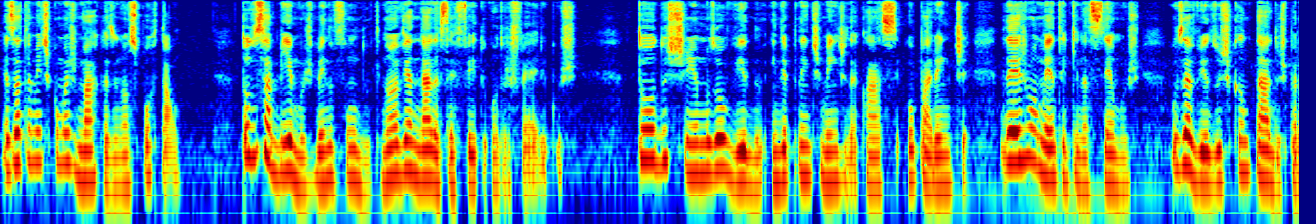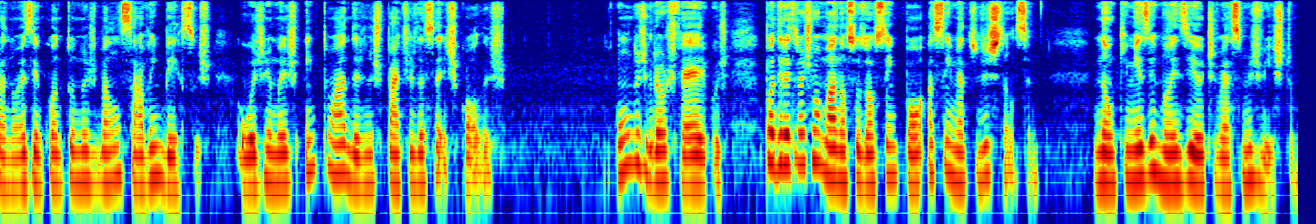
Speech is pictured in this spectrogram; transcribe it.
exatamente como as marcas em nosso portal. Todos sabíamos, bem no fundo, que não havia nada a ser feito contra os féricos. Todos tínhamos ouvido, independentemente da classe ou parente, desde o momento em que nascemos, os avisos cantados para nós enquanto nos balançavam em berços, ou as rimas entoadas nos pátios das escolas. Um dos grãos féricos poderia transformar nossos ossos em pó a cem metros de distância. Não que minhas irmãs e eu tivéssemos visto.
